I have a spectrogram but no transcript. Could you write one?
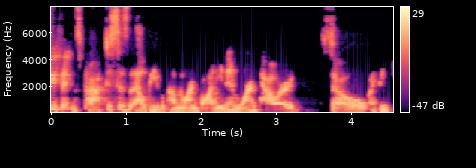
two things practices that help you to become more embodied and more empowered. So I think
